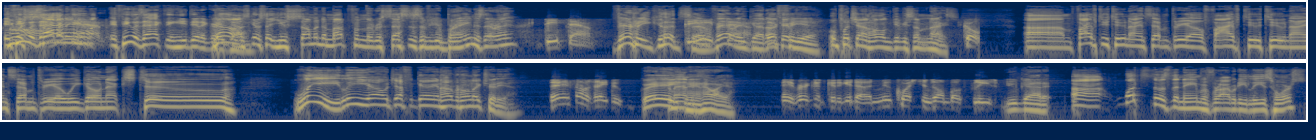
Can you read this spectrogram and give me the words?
If he was acting, them- if he was acting, he did a great no, job. No, I was going to say, you summoned them up from the recesses of your brain. Is that right? Deep down. Very good, sir. Deep Very down. good. Good okay, for you. we'll put you on hold and give you something nice. Cool. Um, 522-9730, 522-9730. We go next to Lee. Lee, you're on with Geoff and Gary and Harvard Horn Lake Trivia. Hey, fellas, how you do? Great, Tremendous. man. How are you? Hey, very good. Could I get uh, new questions on both, please? You got it. Uh, what's was the name of Robert E. Lee's horse?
